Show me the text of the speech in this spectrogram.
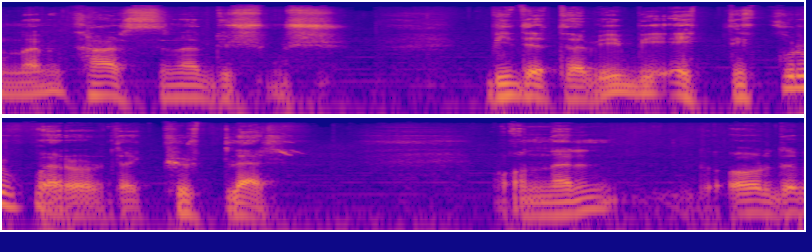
bunların karşısına düşmüş. Bir de tabii bir etnik grup var orada, Kürtler. Onların orada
